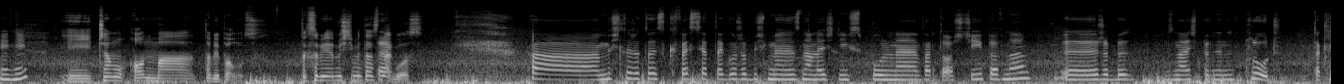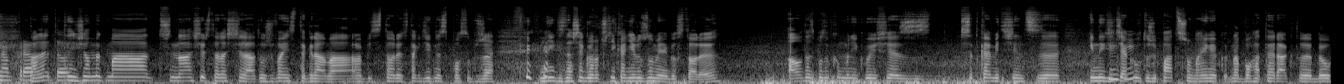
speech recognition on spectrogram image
Mhm. i czemu on ma tobie pomóc? Tak sobie myślimy teraz Tak. na głos. A, myślę, że to jest kwestia tego, żebyśmy znaleźli wspólne wartości pewne, y, żeby znaleźć pewien klucz tak No, naprawdę ale do... ten ziomek ma 13-14 lat, używa Instagrama, robi story w tak dziwny sposób, że nikt z naszego rocznika nie rozumie jego story, a on w ten sposób komunikuje się z setkami tysięcy innych Mhm. dzieciaków, którzy patrzą na niego na bohatera, który był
